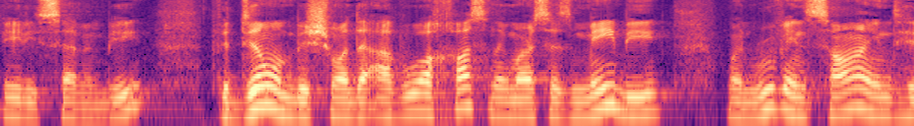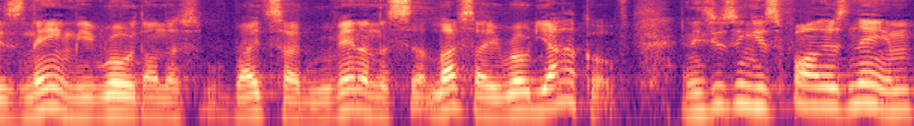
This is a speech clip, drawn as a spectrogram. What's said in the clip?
87b. V'dilm b'shma avu achas. And the Gemara says maybe when Reuven signed his name, he wrote on the right side Reuven, on the left side he wrote Yaakov, and he's using his father's name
